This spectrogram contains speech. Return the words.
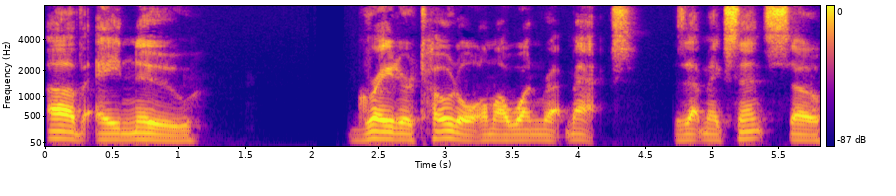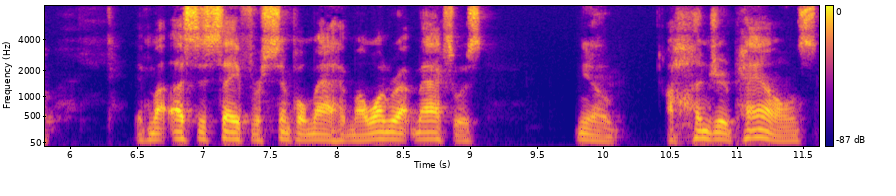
of a new greater total on my one rep max. Does that make sense? So if my let's just say for simple math, if my one rep max was, you know, hundred pounds,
